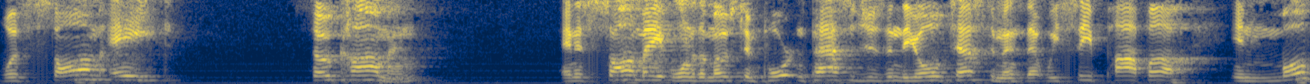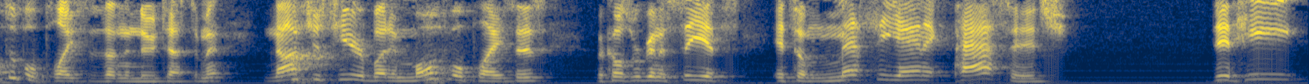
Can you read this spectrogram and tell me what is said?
was Psalm 8 so common? And is Psalm 8 one of the most important passages in the Old Testament that we see pop up in multiple places in the New Testament? Not just here, but in multiple places, because we're going to see it's, it's a messianic passage. Did he,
